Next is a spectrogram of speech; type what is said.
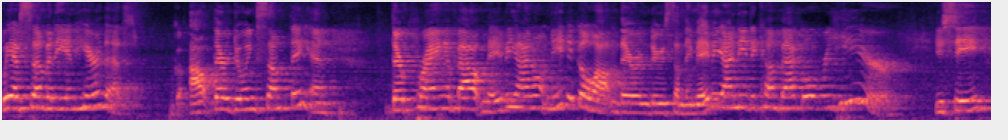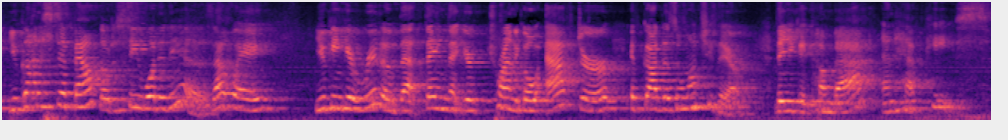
We have somebody in here that's out there doing something and they're praying about maybe I don't need to go out in there and do something. Maybe I need to come back over here. You see, you got to step out though to see what it is. That way You can get rid of that thing that you're trying to go after if God doesn't want you there. Then you can come back and have peace.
